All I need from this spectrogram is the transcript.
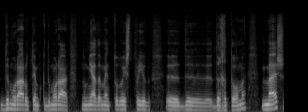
demorar o tempo que demorar, nomeadamente todo este período de, de retoma, mas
